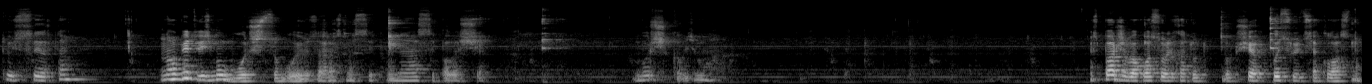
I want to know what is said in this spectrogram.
Той сир, так? На обід візьму борщ з собою. Зараз насиплю, не насипала ще. Борщика візьму. Спаржева квасолька тут взагалі вписується класно.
